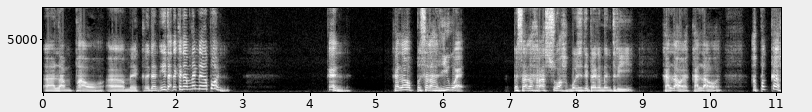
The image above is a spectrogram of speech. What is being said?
uh, lampau uh, mereka. Dan ini tak ada kena-mengena pun. Kan? Kalau pesalah liwat pesalah rasuah boleh jadi Perdana Menteri kalau ya kalau apakah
